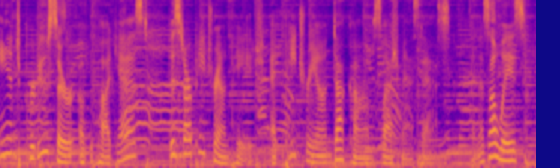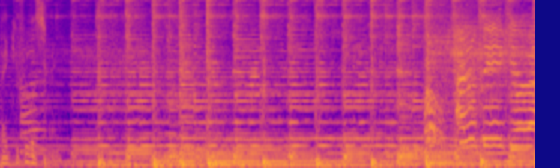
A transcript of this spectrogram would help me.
and producer of the podcast, visit our Patreon page at patreon.com slash mastass. And as always, thank you for listening. I don't think you're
